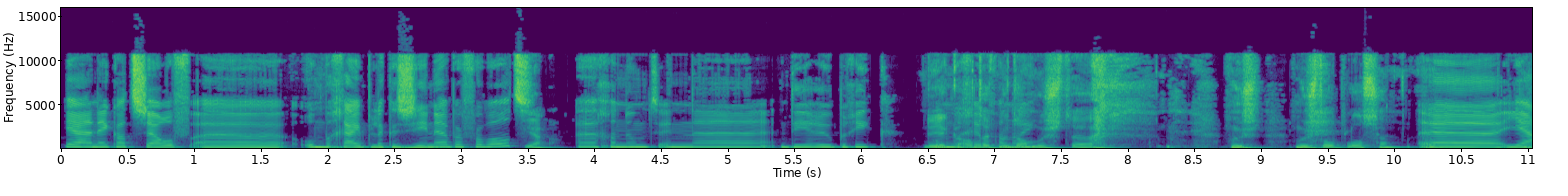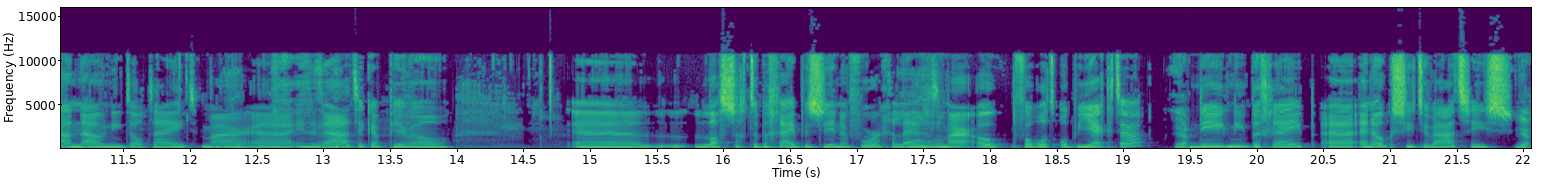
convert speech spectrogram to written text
Ja, en ik had zelf eh, onbegrijpelijke zinnen bijvoorbeeld Ja, eh, genoemd in eh, die rubriek. die ik altijd me dan moest, moest, moest oplossen. Eh, ja, nou niet altijd, maar inderdaad, ik heb je wel lastig te begrijpen zinnen voorgelegd, Mhm. maar ook bijvoorbeeld objecten Ja. die ik niet begreep en ook situaties ja,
